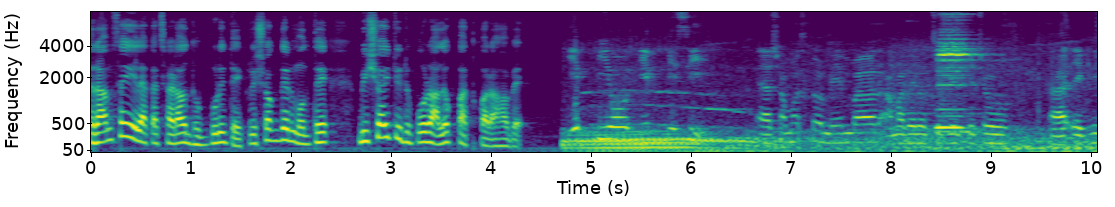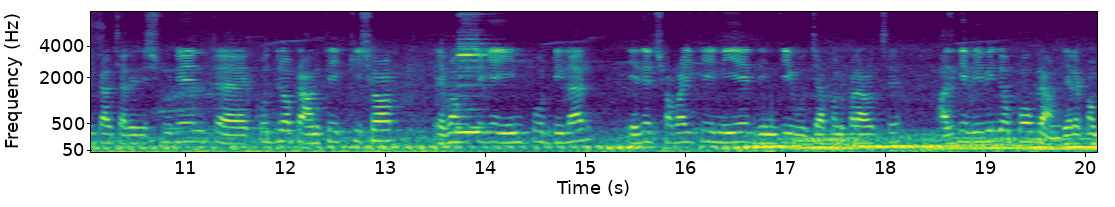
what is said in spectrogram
রামসাই এলাকা ছাড়াও ধূপগুড়িতে কৃষকদের মধ্যে বিষয়টির উপর আলোকপাত করা হবে। এফপিও এফপিসি সমস্ত মেম্বার আমাদের হচ্ছে কিছু এগ্রিকালচারের স্টুডেন্ট ক্ষুদ্র প্রান্তিক কৃষক এবং হচ্ছে গিয়ে ইনপুট ডিলার এদের সবাইকে নিয়ে দিনটি উদযাপন করা হচ্ছে। আজকে বিভিন্ন প্রোগ্রাম যেরকম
